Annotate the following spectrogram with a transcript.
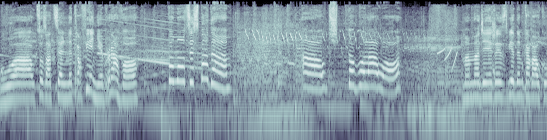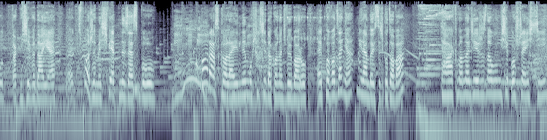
Wow, co za celne trafienie, brawo! Pomocy, spadam! Auć, to bolało! Mam nadzieję, że jest w jednym kawałku, tak mi się wydaje. E, Tworzymy świetny zespół. Po raz kolejny musicie dokonać wyboru. E, Powodzenia, Mirando, jesteś gotowa? Tak, mam nadzieję, że znowu mi się poszczęści.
